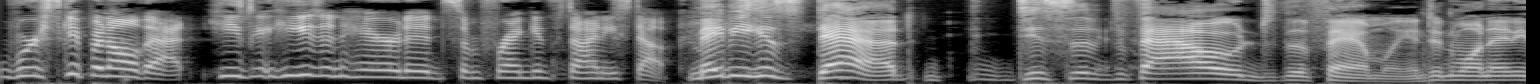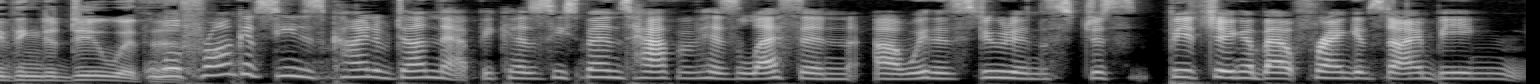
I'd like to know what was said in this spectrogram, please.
we're skipping all that. He's he's inherited some Frankensteiny stuff. Maybe his dad disavowed the family and didn't want anything to do with it. Well, Frankenstein has kind of done that because he spends half of his lesson uh, with his students just bitching about Frankenstein being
